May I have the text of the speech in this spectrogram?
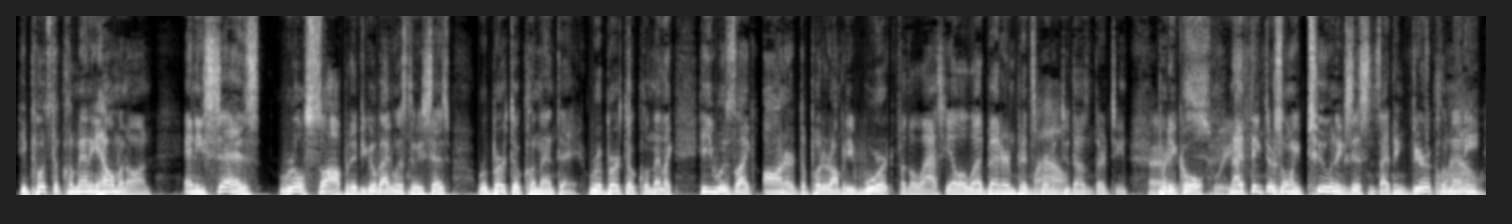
he puts the Clemente helmet on and he says, real soft. But if you go back and listen to, it, he says Roberto Clemente, Roberto Clemente. Like he was like honored to put it on, but he wore it for the last Yellow Ledbetter in Pittsburgh Wow. in 2013. Pretty cool. sweet. And I think there's only two in existence. I think Vera Clemente Wow.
